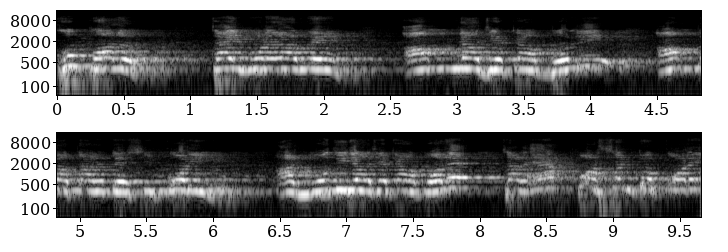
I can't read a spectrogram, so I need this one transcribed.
খুব ভালো। তাই মনে রাখবেন, আমরা যেটা বলি, আমরা তার বেশি করি আর মোদিরা যেটা বলে, তার এক পার্সেন্টও করে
